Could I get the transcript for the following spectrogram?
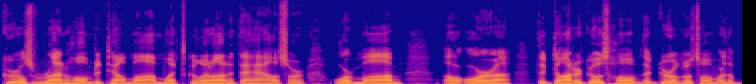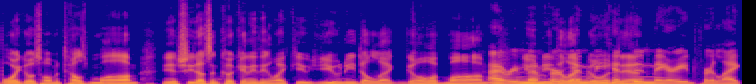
girls run home to tell mom what's going on at the house or or mom or, or uh, the daughter goes home, the girl goes home, or the boy goes home and tells mom if she doesn't cook anything like you, you need to let go of mom. I You need remember when we had been married for like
